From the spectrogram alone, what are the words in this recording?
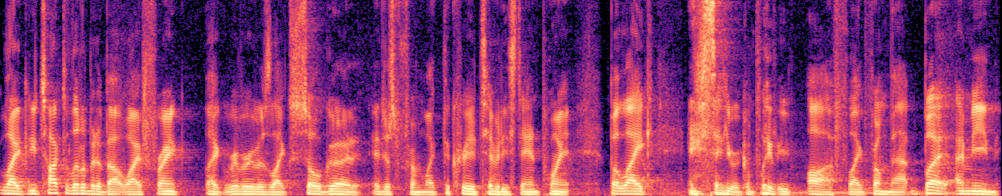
like you talked a little bit about why Franck, like Ribéry was like so good, it just from like the creativity standpoint. But like, and you said you were completely off like from that. But I mean,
